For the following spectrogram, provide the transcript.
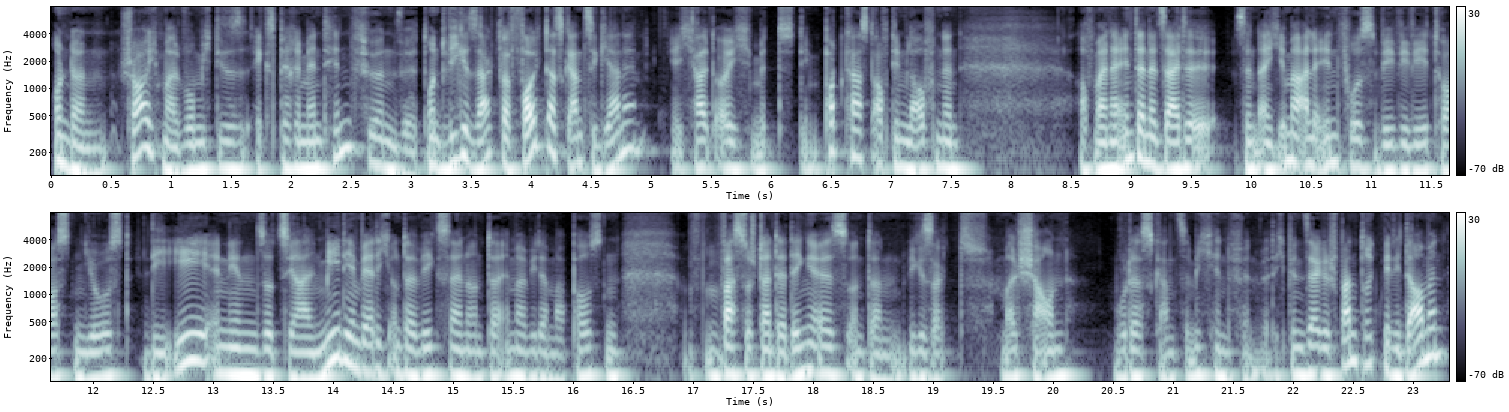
Und dann schaue ich mal, wo mich dieses Experiment hinführen wird. Und wie gesagt, verfolgt das Ganze gerne. Ich halte euch mit dem Podcast auf dem Laufenden. Auf meiner Internetseite sind eigentlich immer alle Infos www.torstenjost.de. In den sozialen Medien werde ich unterwegs sein und da immer wieder mal posten, was so Stand der Dinge ist und dann, wie gesagt, mal schauen, wo das Ganze mich hinführen wird. Ich bin sehr gespannt. Drückt mir die Daumen.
